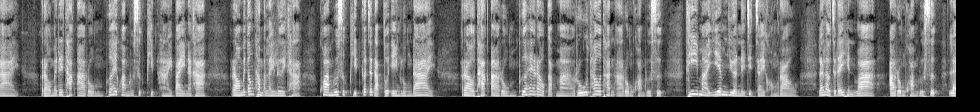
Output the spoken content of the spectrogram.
ได้ เราไม่ได้ทักอารมณ์ เพื่อให้ความรู้สึกผิดหายไปนะคะ เราไม่ต้องทำอะไรเลยค่ะ ความรู้สึกผิดก็จะดับตัวเองลงได้ เราทักอารมณ์เพื่อให้เรากลับมารู้เท่าทันอารมณ์ความรู้สึก ที่มาเยี่ยมเยือนในจิตใจของเรา และเราจะได้เห็นว่าอารมณ์ความรู้สึกและ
